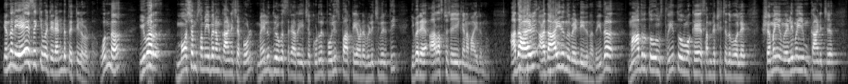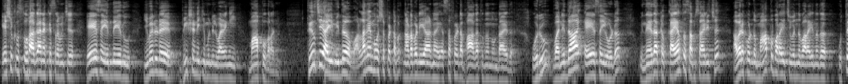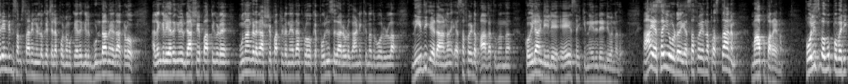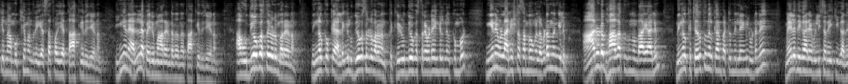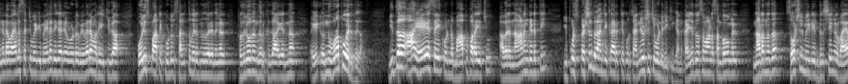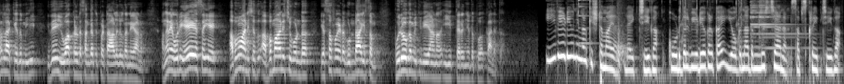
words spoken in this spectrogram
എന്നാൽ എ എസ് ഐക്ക് പറ്റിയ രണ്ട് തെറ്റുകളുണ്ട്. ഒന്ന് ഇവർ മോശം സമീപനം കാണിച്ചപ്പോൾ മേലുദ്യോഗസ്ഥരെ അറിയിച്ച് കൂടുതൽ പോലീസ് പാർട്ടി അവിടെ വിളിച്ചു വരുത്തി ഇവരെ അറസ്റ്റ് ചെയ്യിക്കണമായിരുന്നു. അതായി അതായിരുന്നു വേണ്ടിയിരുന്നത്. ഇത് മാതൃത്വവും സ്ത്രീത്വവും ഒക്കെ സംരക്ഷിച്ചതുപോലെ ക്ഷമയും എളിമയും കാണിച്ച് യേശുക്രിസ്തു ആകാനൊക്കെ ശ്രമിച്ച് എ എസ് എന്ത് ചെയ്തു? ഇവരുടെ ഭീഷണിക്ക് മുന്നിൽ വഴങ്ങി മാപ്പ് പറഞ്ഞു. തീർച്ചയായും ഇത് വളരെ മോശപ്പെട്ട നടപടിയാണ് എസ് എഫ് ഐയുടെ ഭാഗത്തു നിന്നുണ്ടായത് ഒരു വനിതാ എ എസ് ഐയോട് നേതാക്കൾ കയർത്ത് സംസാരിച്ച് അവരെ കൊണ്ട് മാപ്പ് പറയിച്ചു എന്ന് പറയുന്നത് ഉത്തരേന്ത്യൻ സംസ്ഥാനങ്ങളിലൊക്കെ ചിലപ്പോൾ നമുക്ക് ഏതെങ്കിലും ഗുണ്ടാ നേതാക്കളോ അല്ലെങ്കിൽ ഏതെങ്കിലും രാഷ്ട്രീയ പാർട്ടിയുടെ മൂന്നാംകട രാഷ്ട്രീയ പാർട്ടിയുടെ നേതാക്കളോ ഒക്കെ പോലീസുകാരോട് കാണിക്കുന്നത് പോലുള്ള നീതികേടാണ് എസ് എഫ് ഐയുടെ ഭാഗത്ത് നിന്ന് കൊയിലാണ്ടിയിലെ എ എസ് ഐക്ക് നേരിടേണ്ടി വന്നത്. ആ എസ് ഐയോട് എസ് എഫ് ഐ എന്ന പ്രസ്ഥാനം മാപ്പ് പറയണം. പോലീസ് വകുപ്പ് ഭരിക്കുന്ന മുഖ്യമന്ത്രി എസ് എഫ് ഐയെ താക്കീത് ചെയ്യണം. ഇങ്ങനെയല്ല പെരുമാറേണ്ടതെന്ന് താക്കീത് ചെയ്യണം. ആ ഉദ്യോഗസ്ഥരോടും പറയണം. നിങ്ങൾക്കൊക്കെ അല്ലെങ്കിൽ ഉദ്യോഗസ്ഥരോട് പറയണം. കീഴുദ്യോഗസ്ഥർ എവിടെയെങ്കിലും നിൽക്കുമ്പോൾ ഇങ്ങനെയുള്ള അനിഷ്ട സംഭവങ്ങൾ എവിടെ നിന്നെങ്കിലും ആരുടെ ഭാഗത്തു നിന്നുണ്ടായാലും നിങ്ങൾക്ക് ചെറുത്ത് നിൽക്കാൻ പറ്റുന്നില്ലെങ്കിൽ ഉടനെ മേലധികാരിയെ വിളിച്ചറിയിക്കുക. നിങ്ങളുടെ വയർലെസ് സെറ്റ് വഴി മേലധികാരികളോട് വിവരം അറിയിക്കുക. പോലീസ് പാർട്ടി കൂടുതൽ സ്ഥലത്ത് വരുന്നതുവരെ നിങ്ങൾ പ്രതിരോധം തീർക്കുക എന്ന് എന്ന് ഉറപ്പുവരുത്തുക. ഇത് ആ എ എസ് ഐ കൊണ്ട് മാപ്പ് പറയിച്ചു. അവരെ നാണം കെടുത്തി. ഇപ്പോൾ സ്പെഷ്യൽ ബ്രാഞ്ച് ഇക്കാര്യത്തെക്കുറിച്ച് അന്വേഷിച്ചുകൊണ്ടിരിക്കുകയാണ്. കഴിഞ്ഞ ദിവസമാണ് സംഭവങ്ങൾ നടന്നത്. സോഷ്യൽ മീഡിയയിൽ ദൃശ്യങ്ങൾ വൈറലാക്കിയതും ഈ ഇതേ യുവാക്കളുടെ സംഘത്തിൽപ്പെട്ട ആളുകൾ തന്നെയാണ്. അങ്ങനെ ഒരു എ എസ് ഐയെ അപമാനിച്ചത് അപമാനിച്ചുകൊണ്ട് എസ് എഫ് ഐയുടെ ഗുണ്ടായിസം പുരോഗമിക്കുകയാണ് ഈ തെരഞ്ഞെടുപ്പ് കാലത്ത്. ഈ വീഡിയോ നിങ്ങൾക്ക് ഇഷ്ടമായാൽ ലൈക്ക് ചെയ്യുക. കൂടുതൽ വീഡിയോകൾക്കായി യോഗനാഥം ന്യൂസ് ചാനൽ സബ്സ്ക്രൈബ് ചെയ്യുക.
